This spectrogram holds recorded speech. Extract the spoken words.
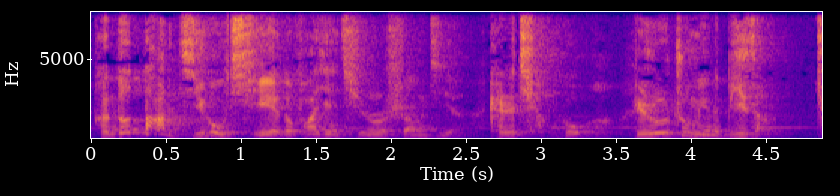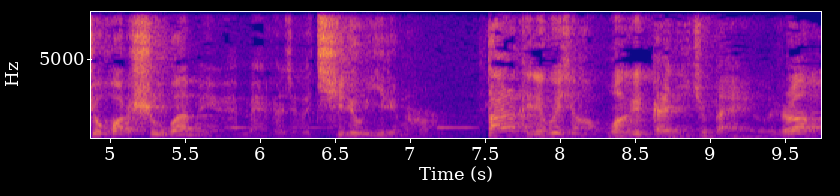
很多大的机构企业都发现其中的商机啊，开始抢购啊。比如著名的 Visa 就花了十五万美元买了这个七六一零号。大家肯定会想，我给赶紧去买一个是吧？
